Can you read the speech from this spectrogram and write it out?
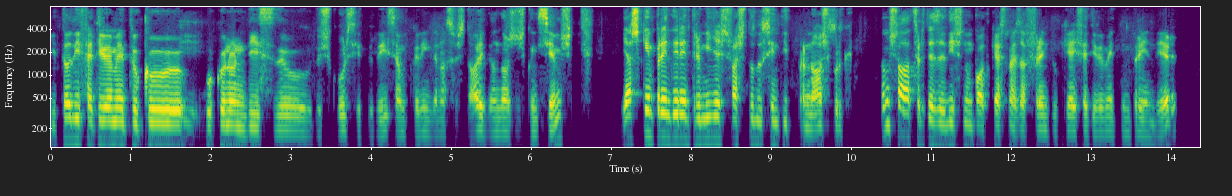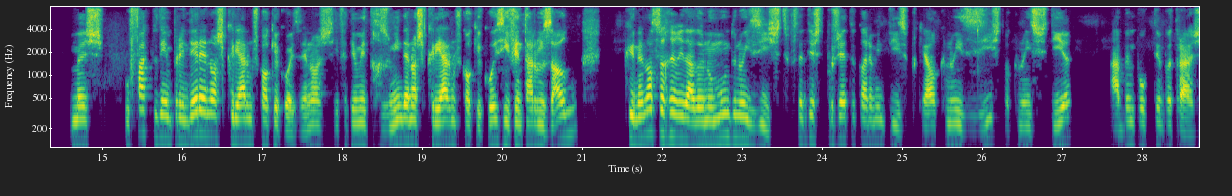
E todo efetivamente o que o, e... o, que o Nuno disse do, dos cursos e tudo isso é um bocadinho da nossa história, de onde nós nos conhecemos. E acho que empreender entre milhas faz todo o sentido para nós, porque Vamos falar de certeza disso num podcast mais à frente do que é efetivamente empreender, mas o facto de empreender é nós criarmos qualquer coisa, é nós, efetivamente resumindo, é nós criarmos qualquer coisa, inventarmos algo que na nossa realidade ou no mundo não existe. Portanto, este projeto é claramente isso, porque é algo que não existe ou que não existia há bem pouco tempo atrás.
